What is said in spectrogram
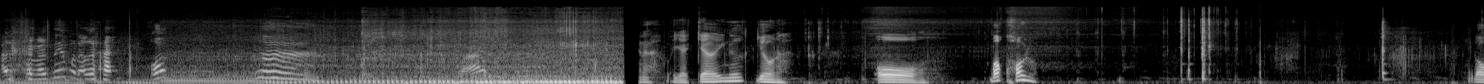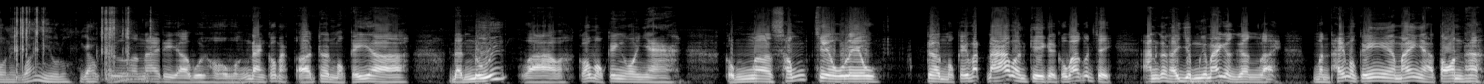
anh em em tiếp mà được rồi út quá nè bây giờ chơi nước vô nè. Ồ bốc khói luôn. Đồ này quá nhiều luôn rau củ. Hôm nay thì uh, bùi hồ vẫn đang có mặt ở trên một cái ờ, đỉnh núi và có một cái ngôi nhà cũng ờ, sống treo leo trên một cái vách đá bên kia kìa cô bác quý anh chị. Anh có thể zoom cái máy gần gần lại. Mình thấy một cái mái nhà tôn ha.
